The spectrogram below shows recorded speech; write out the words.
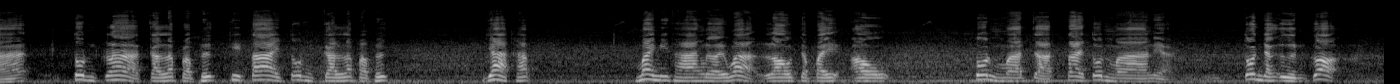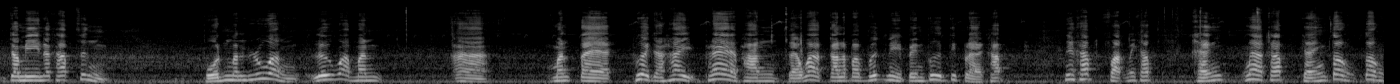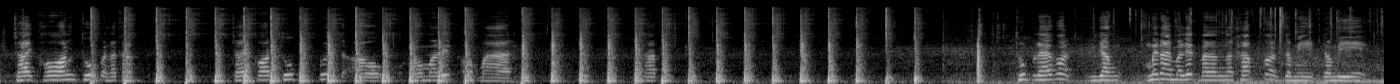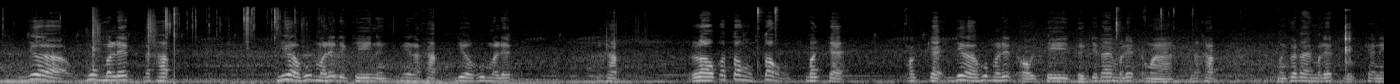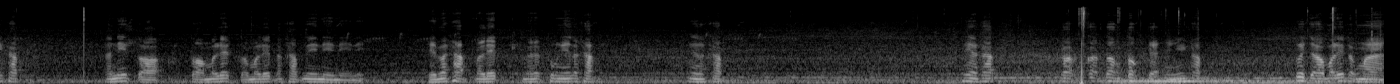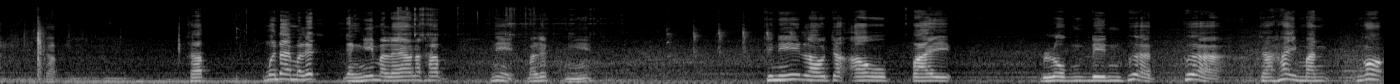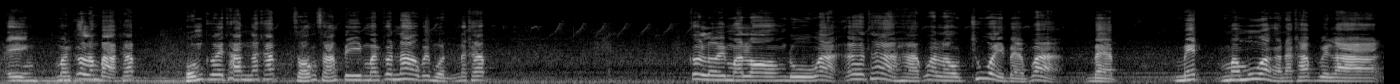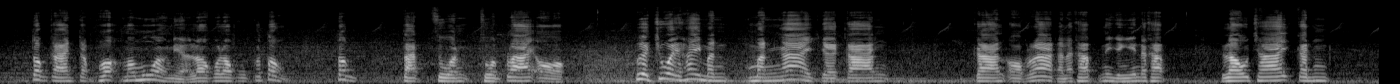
ต้นกล้ากันละประพฤกษ์ที่ใต้ต้นกันละประพฤกษ์ยากครับ ไม่มีทางเลยว่าเราจะไปเอาต้นมาจากใต้ต้นมาเนี่ยต้นอย่างอื่นก็จะมีนะครับ ซึ่งผลมันร่วงหรือว่ามันอ่ามันแตก พื่อจะให้แพร่พันธุ์ แต่ว่าการลประพฤกษ์นี่เป็นพืชที่แปลกครับนี่ครับฝักนี่ครับ แข็งมากครับ แข็งต้องต้องใช้ค้อนทุบนะครับ ใช้ค้อนทุบเพื่อจะเอาเอาเมล็ดออกมาครับ ทุบแล้วก็ยังไม่ได้เมล็ดมันนะครับ ก็จะมีจะมีเยื่อหุ้มเมล็ดนะครับ เยื่อหุ้มเมล็ดอีกทีหนึ่งนี่นะครับ เยื่อหุ้มเมล็ดนะครับ เราก็ต้องต้องมาแกะ มาแกะเยื่อหุ้มเมล็ดออกทีถึงจะได้เมล็ดออกมานะครับ มันก็ได้เมล็ดอยู่แค่นี้ครับ อันนี้ต่อต่อเมล็ดต่อเมล็ดนะครับ นี่นี่นี่นี่เห็นไหมครับเมล็ดเมล็ดพวกนี้นะครับนี่นะครับ เนี่ยครับ ก็ก็ต้องต้องแกะอย่างนี้ครับ เพื่อจะเอาเมล็ดออกมาครับ ครับ เมื่อได้เมล็ดอย่างนี้มาแล้วนะครับ นี่เมล็ดนี้ ทีนี้เราจะเอาไป ลงดินเพื่อเพื่อจะให้มันงอกเอง มันก็ลำบากครับ ผมเคยทำนะครับสองสามปีมันก็เน่าไปหมดนะครับ ก็เลยมาลองดูว่า เออถ้าหากว่าเราช่วยแบบว่าแบบเม็ดมะม่วงนะครับ เวลาต้องการจะเพาะมะม่วงเนี่ย เราก็เราก็ต้องต้องตัดส่วนส่วนปลายออก เพื่อช่วยให้มันมันง่ายแก่การการออกรากนะครับ นี่อย่างนี้นะครับ เราใช้กัน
